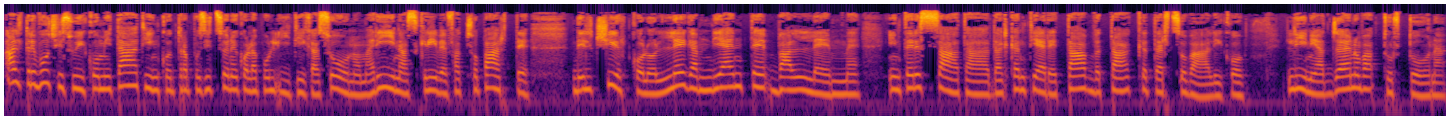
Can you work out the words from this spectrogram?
Altre voci sui comitati in contrapposizione con la politica sono Marina scrive faccio parte del circolo Lega Ambiente Vallemme interessata dal cantiere TAV TAC Terzo Valico, linea Genova Tortona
